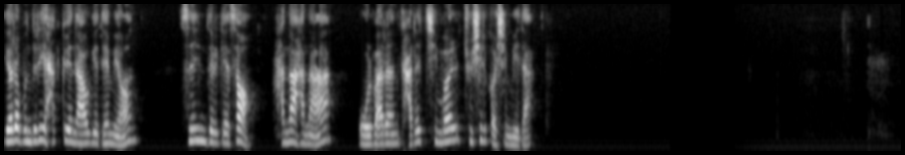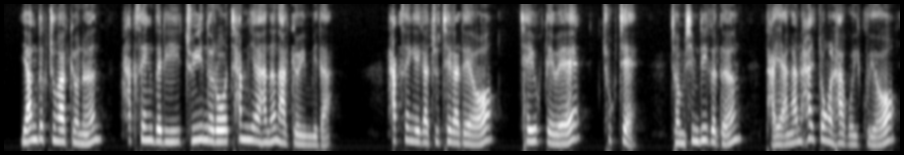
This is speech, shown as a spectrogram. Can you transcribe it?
여러분들이 학교에 나오게 되면 선생님들께서 하나하나 올바른 가르침을 주실 것입니다. 양덕중학교는 학생들이 주인으로 참여하는 학교입니다. 학생회가 주체가 되어 체육대회, 축제, 점심리그 등 다양한 활동을 하고 있고요.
